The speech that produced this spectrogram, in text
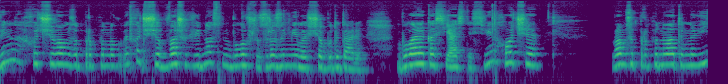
Він хоче вам запропонувати. Він хоче, щоб ваших відносинах було зрозуміло, що буде далі. Була якась ясність. Він хоче вам запропонувати нові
